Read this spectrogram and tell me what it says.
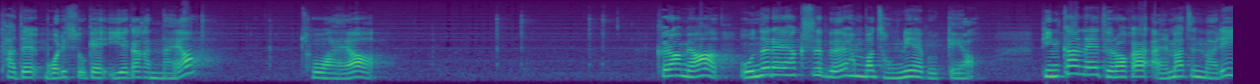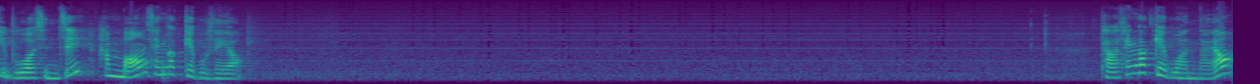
다들 머릿속에 이해가 갔나요? 좋아요. 그러면 오늘의 학습을 한번 정리해 볼게요. 빈칸에 들어갈 알맞은 말이 무엇인지 한번 생각해 보세요. 다 생각해 보았나요?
